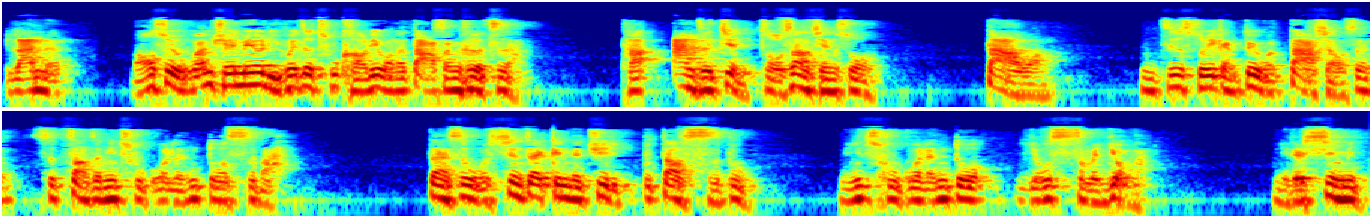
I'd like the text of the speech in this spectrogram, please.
然而毛遂完全没有理会这楚考烈王的大声呵斥啊，他按着剑走上前说：“大王，你之所以敢对我大小声，是仗着你楚国人多是吧？但是我现在跟你的距离不到十步，你楚国人多有什么用啊？”你的性命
